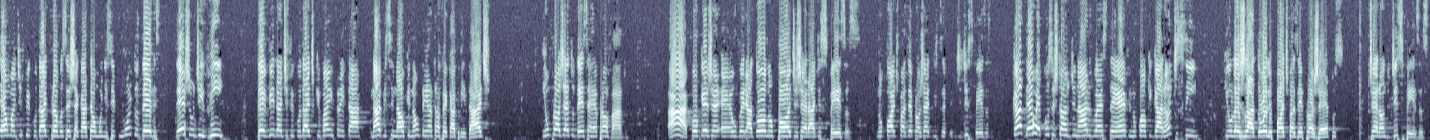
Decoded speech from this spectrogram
é uma dificuldade para você chegar até o município. Muitos deles deixam de vir devido à dificuldade que vai enfrentar na vicinal que não tem a trafegabilidade. E um projeto desse é reprovado. Ah, porque é, o vereador não pode gerar despesas, não pode fazer projeto de despesas. Cadê o recurso extraordinário do STF, no qual que garante sim que o legislador ele pode fazer projetos gerando despesas?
